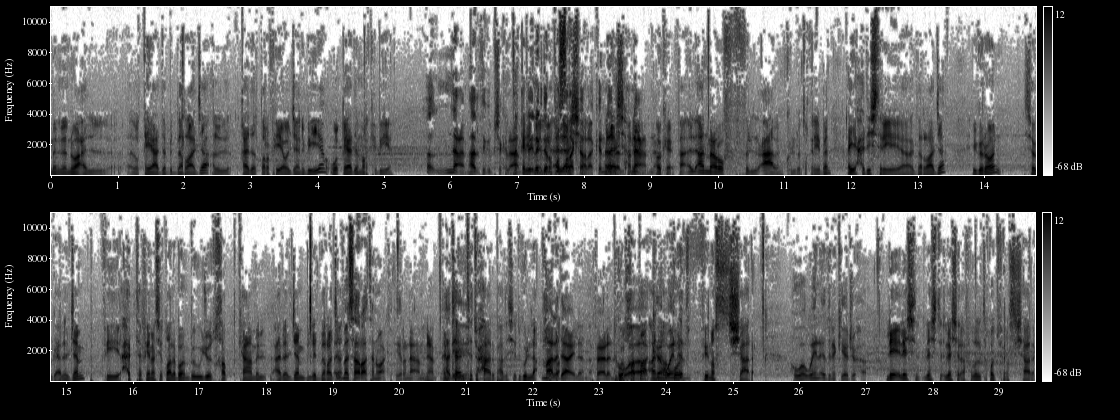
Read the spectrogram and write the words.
من أنواع ال- القيادة بالدراجة القيادة الطرفية والجانبية والقيادة المركبية. نعم هذا تقريبا بشكل عام. تقريبا نقدر يعني نفصل الأشهر- أكثر لكن هذا- الأشهر نعم يعني. نعم أوكي فالآن معروف في العالم كله تقريبا أي حد يشتري آه، دراجة يقولون سوق على الجنب. في حتى في ناس يطالبون بوجود خط كامل على الجنب للدراجات. المسارات أنواع كثيرة نعم. نعم. انت أنت تحارب هذا الشيء تقول لا ما له. داعي لأنه فعلا تقول هو خطأ أنا وين إذ... في نص الشارع. هو وين إذنك يا جحا؟ ليه؟ ليش ليش ليش الأفضل تقود في نص الشارع؟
